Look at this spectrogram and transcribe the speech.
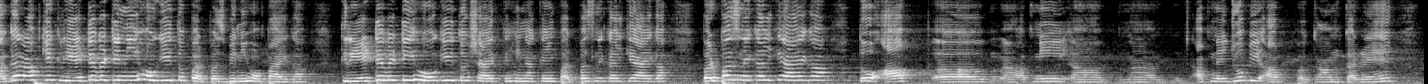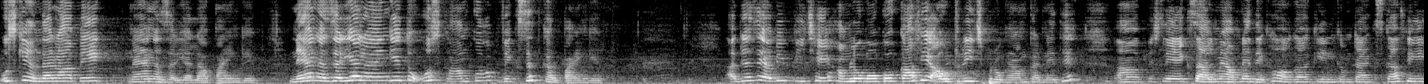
अगर आपकी क्रिएटिविटी नहीं होगी तो पर्पस भी नहीं हो पाएगा। क्रिएटिविटी होगी तो शायद कहीं ना कहीं पर्पस निकल के आएगा। पर्पस निकल के आएगा तो आप आ, अपनी आ, अपने जो भी आप काम कर रहे हैं उसके अंदर आप एक नया नज़रिया ला पाएँगे। नया नज़रिया लाएँगे तो उस काम को आप विकसित कर पाएँगे। अब जैसे अभी पीछे हम लोगों को काफ़ी आउटरीच प्रोग्राम करने थे। आ, पिछले एक साल में आपने देखा होगा कि इनकम टैक्स काफ़ी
